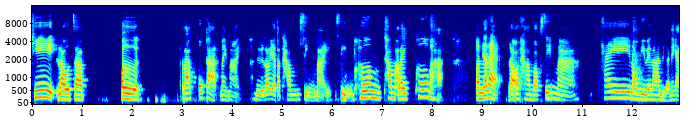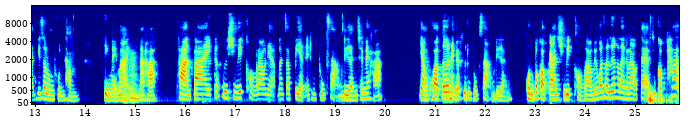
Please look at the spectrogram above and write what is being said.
ที่เราจะเปิด รับโอกาสใหม่ ๆ หรือเราอยากจะทำสิ่งใหม่ สิ่งเพิ่มทำอะไรเพิ่มอะค่ะ ตอนนี้แหละ เราเอา time boxing มา ให้เรามีเวลาเหลือในการที่จะลงทุนทำสิ่งใหม่อืมๆนะคะ ผ่านไปก็คือชีวิตของเราเนี่ย มันจะเปลี่ยนในทุกๆสามเดือนใช่ไหมคะ อย่างควอเตอร์เนี่ยก็คือทุกๆสามเดือน ผลประกอบการชีวิตของเราไม่ว่าจะเรื่องอะไรก็แล้ว แต่สุขภาพ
